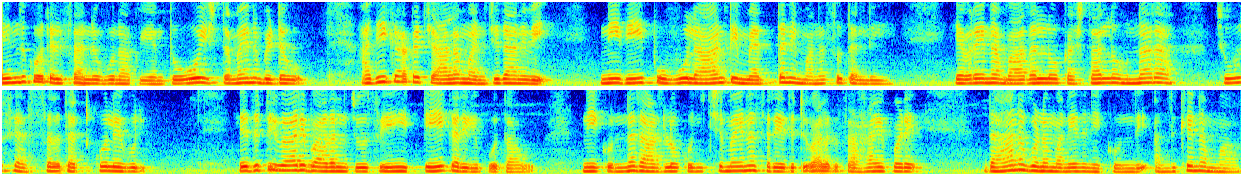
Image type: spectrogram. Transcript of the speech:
ఎందుకో తెలుసా నువ్వు? నాకు ఎంతో ఇష్టమైన బిడ్డవు. అదీ కాక చాలా మంచిదానివి. నీది పువ్వు లాంటి మెత్తని మనసు తల్లి. ఎవరైనా బాధల్లో కష్టాల్లో ఉన్నారా? చూసి అస్సలు తట్టుకోలేవు. ఎదుటివారి బాధలను చూసి ఇట్టే కరిగిపోతావు. నీకున్న దాంట్లో కొంచెమైనా సరే ఎదుటి వాళ్ళకి సహాయపడే దాన గుణం అనేది నీకు ఉంది అందుకేనమ్మా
